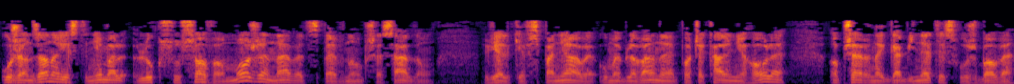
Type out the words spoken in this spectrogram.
urządzone jest niemal luksusowo, może nawet z pewną przesadą. Wielkie, wspaniałe, umeblowane poczekalnie hole, obszerne gabinety służbowe,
